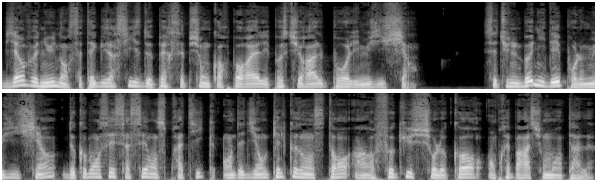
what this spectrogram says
Bienvenue dans cet exercice de perception corporelle et posturale pour les musiciens. C'est une bonne idée pour le musicien de commencer sa séance pratique en dédiant quelques instants à un focus sur le corps en préparation mentale.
